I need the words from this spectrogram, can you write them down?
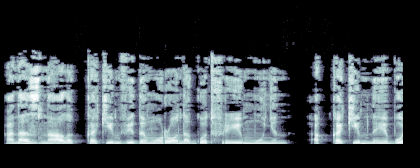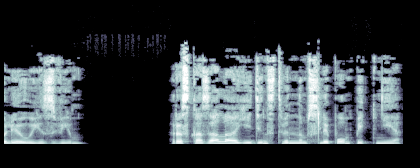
Она знала, к каким видам урона Готфри иммунен, а к каким наиболее уязвим. Рассказала о единственном слепом пятне,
